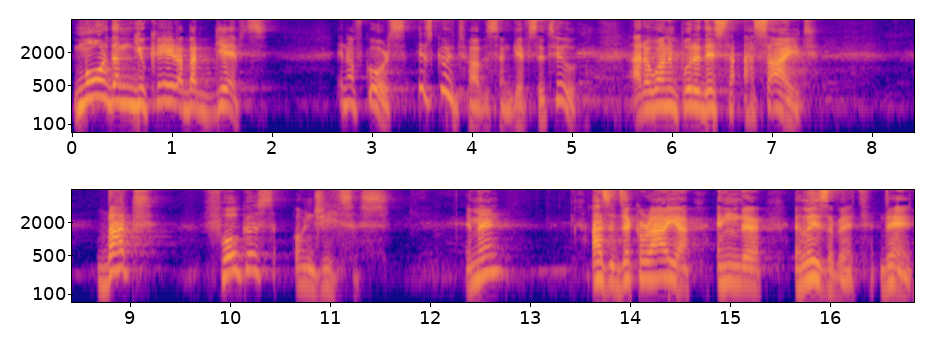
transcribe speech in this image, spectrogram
more than you care about gifts. And of course, it's good to have some gifts too. I don't want to put this aside. But focus on Jesus. Amen? As Zechariah and uh, Elizabeth did.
